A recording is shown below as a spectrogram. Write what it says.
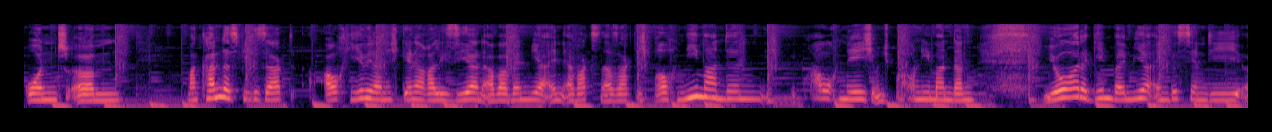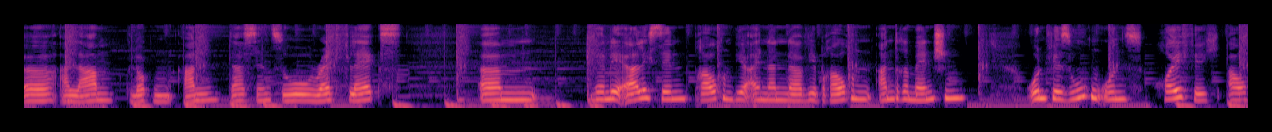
Und ähm, man kann das, wie gesagt, auch hier wieder nicht generalisieren, aber wenn mir ein Erwachsener sagt, ich brauche niemanden, ich brauche nicht und ich brauche niemanden, dann, ja, da gehen bei mir ein bisschen die äh, Alarmglocken an. Das sind so Red Flags. Ähm, wenn wir ehrlich sind, brauchen wir einander, wir brauchen andere Menschen und wir suchen uns häufig auch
